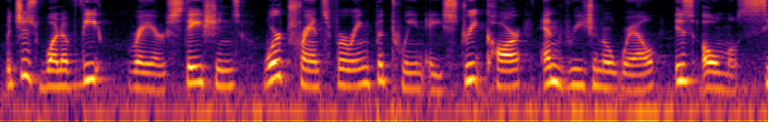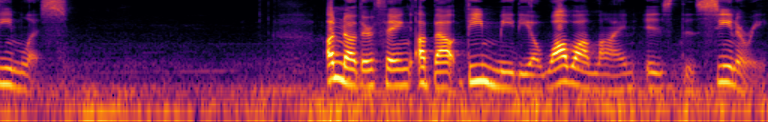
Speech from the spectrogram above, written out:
which is one of the rare stations where transferring between a streetcar and regional rail is almost seamless. Another thing about the Media Wawa line is the scenery.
